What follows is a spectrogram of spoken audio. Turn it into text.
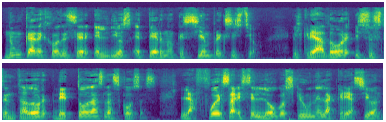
nunca dejó de ser el Dios eterno que siempre existió, el creador y sustentador de todas las cosas. La fuerza es el logos que une la creación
